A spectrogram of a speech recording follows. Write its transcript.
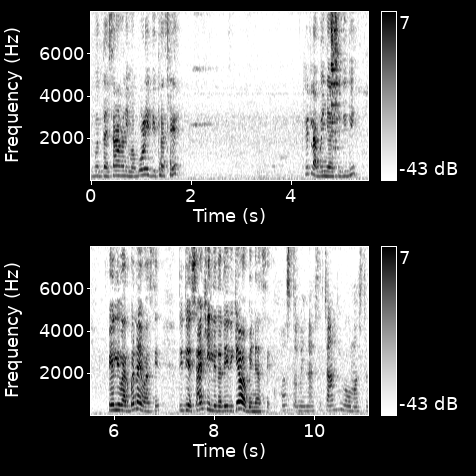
બધા સાહણીમાં બોળી દીધા છે કેટલા બન્યા છે દીદી પહેલી વાર બનાવ્યા છે દીદીએ સાખી લીધા દીદી કેવા બન્યા છે મસ્ત બન્યા છે ચાણી બહુ મસ્ત છે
